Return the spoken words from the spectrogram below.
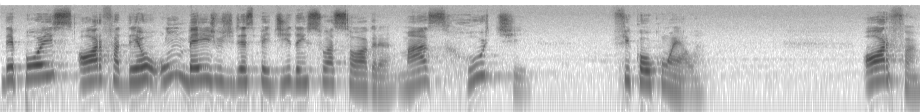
Depois, Orfa deu um beijo de despedida em sua sogra, mas Ruth ficou com ela. Orfa,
